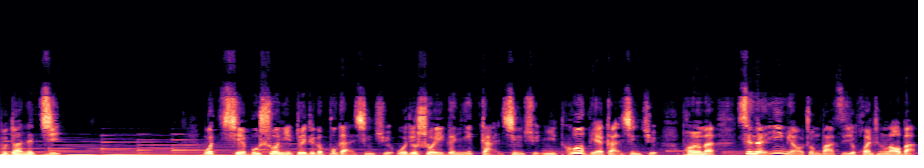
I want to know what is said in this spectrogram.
不断的记。我且不说你对这个不感兴趣，我就说一个你感兴趣，你特别感兴趣。朋友们，现在一秒钟把自己换成老板，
